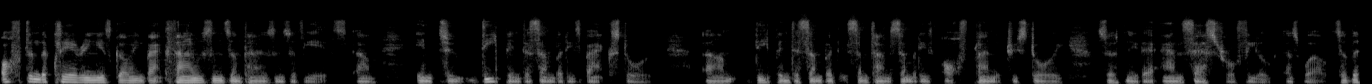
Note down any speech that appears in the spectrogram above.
often the clearing is going back thousands and thousands of years um, into deep into somebody's backstory um, deep into somebody sometimes somebody's off planetary story certainly their ancestral field as well. So the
